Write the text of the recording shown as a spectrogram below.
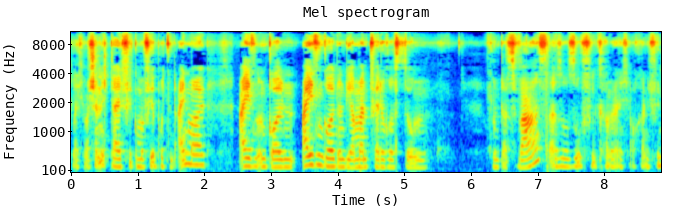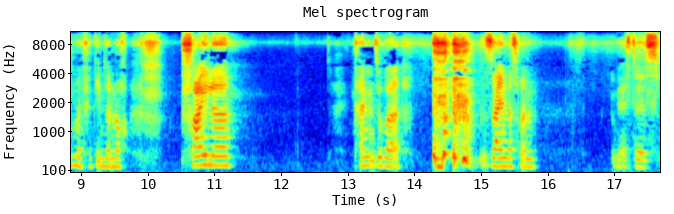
gleiche Wahrscheinlichkeit, 4,4% einmal, Eisen und Golden, Eisen, Gold und Diamantpferderüstung. Und das war's. Also so viel kann man eigentlich auch gar nicht finden. Man kriegt eben dann noch Pfeile. Kann sogar sein, dass man, wie heißt das,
